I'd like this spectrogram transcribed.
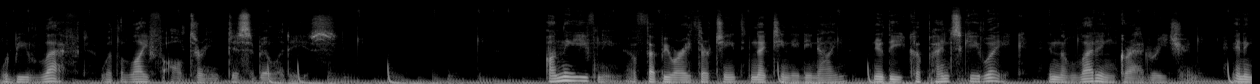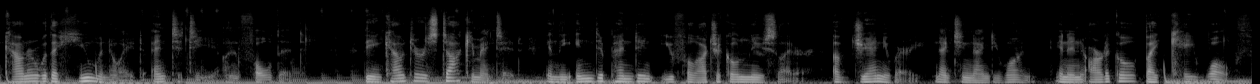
would be left with life altering disabilities. On the evening of February 13, 1989, near the Kopensky Lake in the Leningrad region, an encounter with a humanoid entity unfolded. The encounter is documented in the Independent Ufological Newsletter of January 1991 in an article by Kay Wolf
